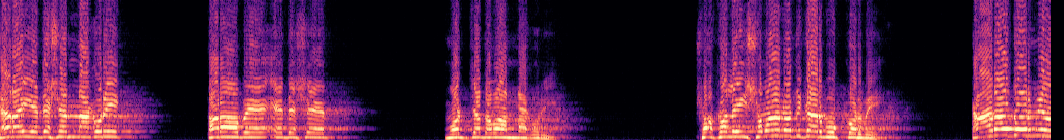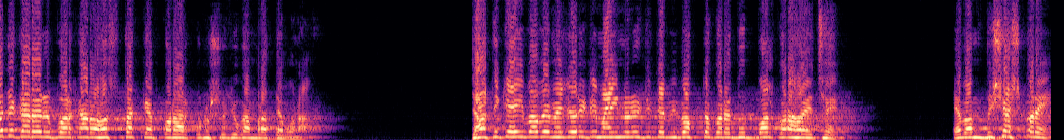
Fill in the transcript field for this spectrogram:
যারাই এদেশের নাগরিক, তারা হবে এদেশের মর্যাদাবান নাগরিক। সকলেই সমান অধিকার ভোগ করবে। কারও ধর্মীয় অধিকারের উপর কারও হস্তক্ষেপ করার কোনো সুযোগ আমরা দেব না। জাতিকে এইভাবে মেজরিটি মাইনরিটিতে বিভক্ত করে দুর্বল করা হয়েছে। এবং বিশেষ করে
